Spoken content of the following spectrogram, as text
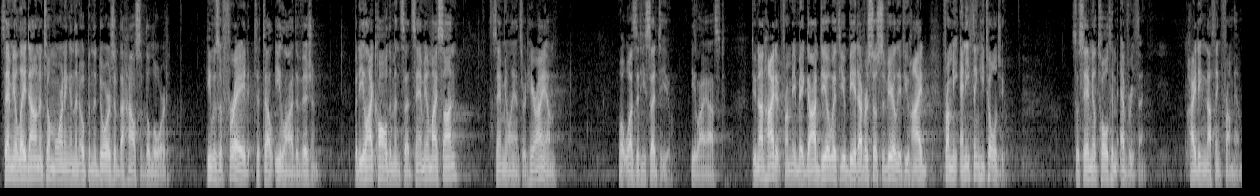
Samuel lay down until morning and then opened the doors of the house of the Lord. He was afraid to tell Eli the vision. But Eli called him and said, Samuel, my son. Samuel answered, Here I am. What was it he said to you? Eli asked. Do not hide it from me. May God deal with you, be it ever so severely, if you hide from me anything he told you. So Samuel told him everything, hiding nothing from him.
